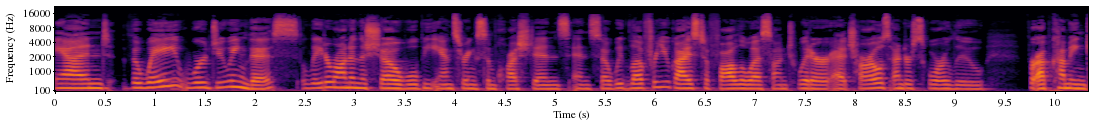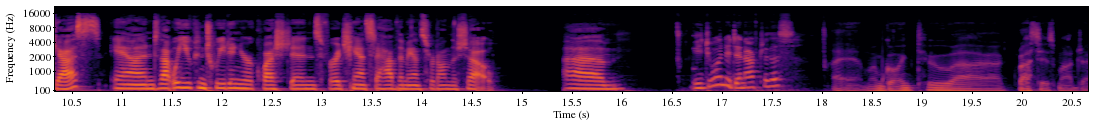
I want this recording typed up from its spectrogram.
And the way we're doing this later on in the show, we'll be answering some questions. And so we'd love for you guys to follow us on Twitter at Charles underscore Lew for upcoming guests. And that way you can tweet in your questions for a chance to have them answered on the show. Um, are you to dinner after this? I am. I'm going to uh, Gracias Madre.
